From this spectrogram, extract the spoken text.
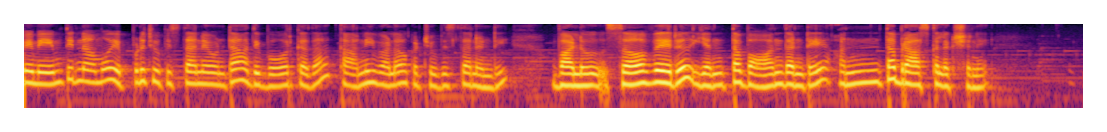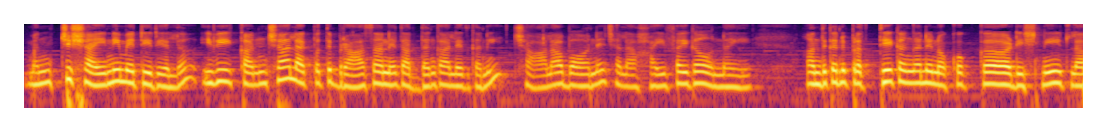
మేము ఏం తిన్నామో ఎప్పుడు చూపిస్తానే ఉంటా. అది బోర్ కదా. కానీ ఇవాళ ఒకటి చూపిస్తానండి. వాళ్ళు సర్వేర్ ఎంత బాగుందంటే అంత బ్రాస్ కలెక్షనే మంచి షైనీ మెటీరియల్ ఇవి కంచా లేకపోతే బ్రాస్ అనేది అర్థం కాలేదు కానీ చాలా బాగున్నాయి చాలా హైఫైగా ఉన్నాయి. అందుకని ప్రత్యేకంగా నేను ఒక్కొక్క డిష్ని ఇట్లా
